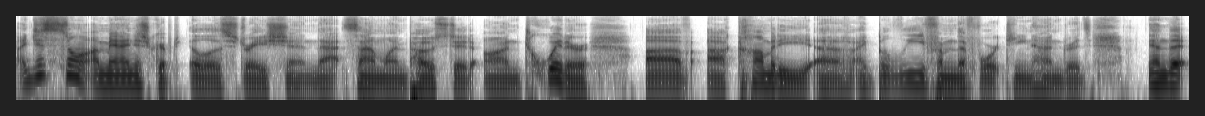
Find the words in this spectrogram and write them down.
I just saw a manuscript illustration that someone posted on Twitter of a comedy, of, I believe, from the 1400s. And the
